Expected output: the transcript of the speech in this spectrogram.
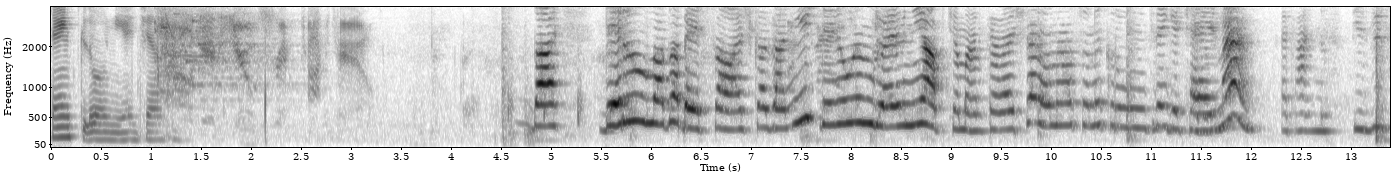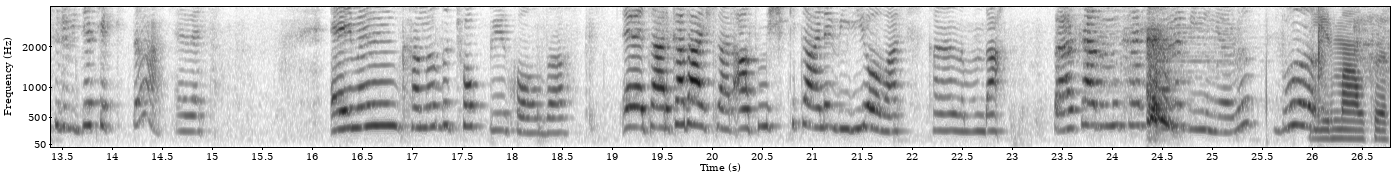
Hank'le oynayacağım. Da Daryl'la da 5 savaş kazan. İlk Daryl'ın görevini yapacağım arkadaşlar. Ondan sonra Crow'unkine geçelim. Eymen. Efendim. Biz bir sürü video çektik değil mi? Evet. Eymen'in kanalı çok büyük oldu. Evet arkadaşlar 62 tane video var kanalımda. Berk abimin kaç tane bilmiyoruz. Bu 26.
